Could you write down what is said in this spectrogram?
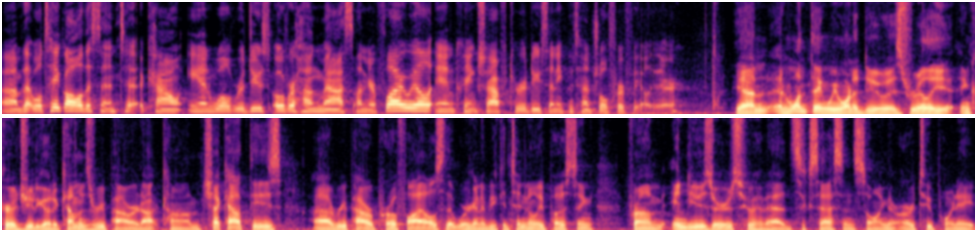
um, that will take all this into account and will reduce overhung mass on your flywheel and crankshaft to reduce any potential for failure. Yeah, and, and one thing we want to do is really encourage you to go to cumminsrepower.com, check out these repower profiles that we're going to be continually posting from end users who have had success installing their R2.8.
